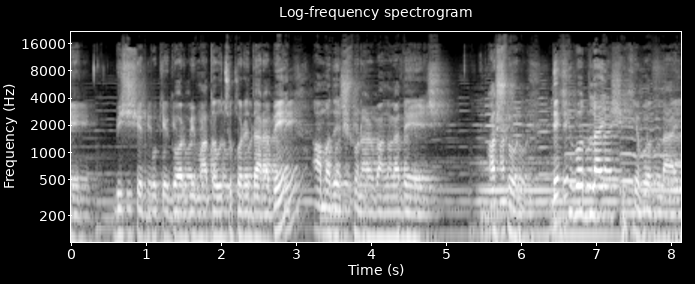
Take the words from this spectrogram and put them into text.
বিশ্বের বুকে গর্বে মাথা উঁচু করে দাঁড়াবে আমাদের সোনার বাংলাদেশ। আসল দেখে বদলাই শিখে বদলাই।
